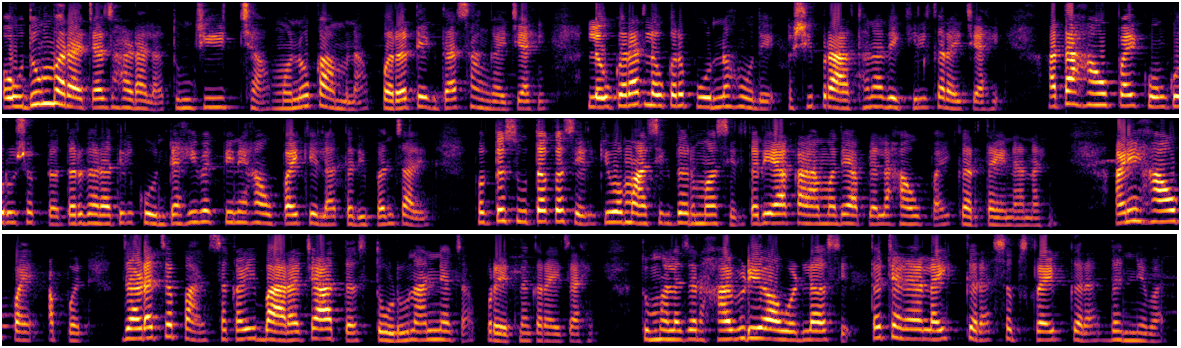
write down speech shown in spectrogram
औदुंबराच्या झाडाला तुमची इच्छा मनोकामना परत एकदा सांगायची आहे. लवकरात लवकर पूर्ण होऊ दे अशी प्रार्थना देखील करायची आहे. आता हा उपाय कोण करू शकतं? तर घरातील कोणत्याही व्यक्तीने हा उपाय केला तरी पण चालेल. फक्त सूतक असेल किंवा मासिक धर्म असेल तर या काळामध्ये आपल्याला हा उपाय करता येणार नाही. आणि हा उपाय आपण झाडाचं पान सकाळी बाराच्या आतच तोडून आणण्याचा प्रयत्न करायचा आहे. तुम्हाला जर हा व्हिडिओ आवडला असेल तर चॅनल लाईक करा सबस्क्राईब करा. धन्यवाद.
